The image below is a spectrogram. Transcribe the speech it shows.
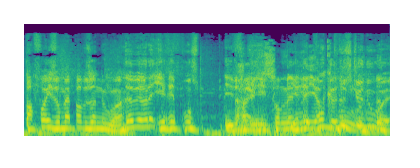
parfois ils ont même pas besoin de nous. Hein. Non, mais voilà, ils répondent. Ah, ils sont même meilleurs que plus nous. que nous. ouais.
